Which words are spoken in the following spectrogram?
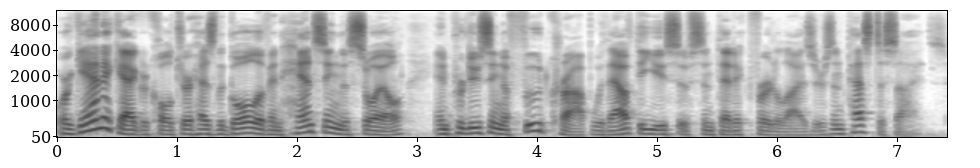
Organic agriculture has the goal of enhancing the soil and producing a food crop without the use of synthetic fertilizers and pesticides.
